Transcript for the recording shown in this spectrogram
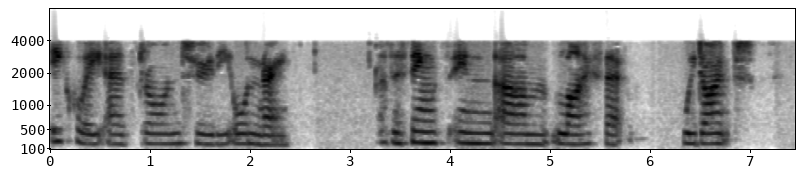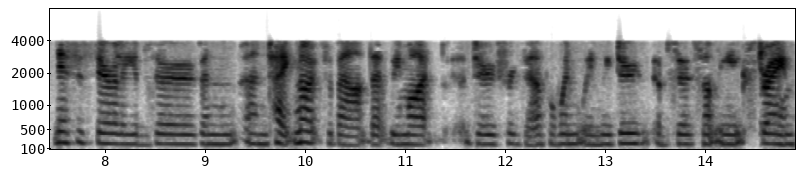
equally as drawn to the ordinary, the things in um, life that we don't necessarily observe and, and take notes about that we might do, for example, when, when we do observe something extreme.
